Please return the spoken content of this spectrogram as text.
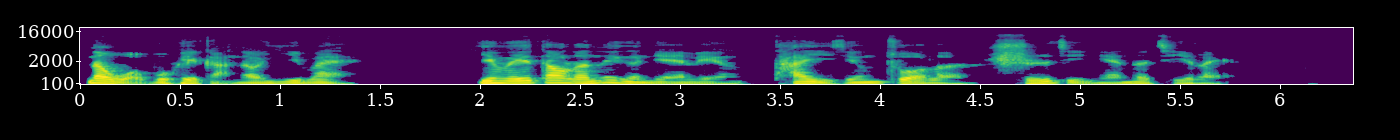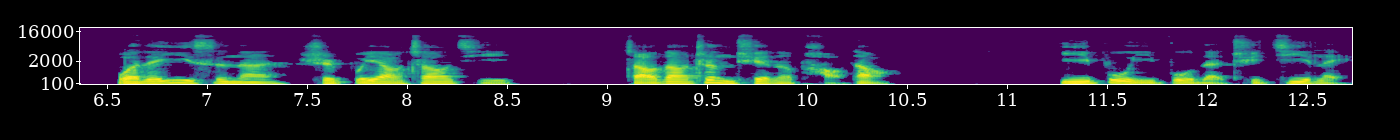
那我不会感到意外，因为到了那个年龄，他已经做了十几年的积累。我的意思呢是不要着急，找到正确的跑道，一步一步的去积累。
